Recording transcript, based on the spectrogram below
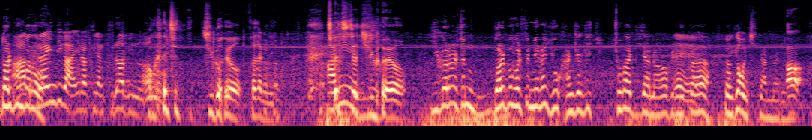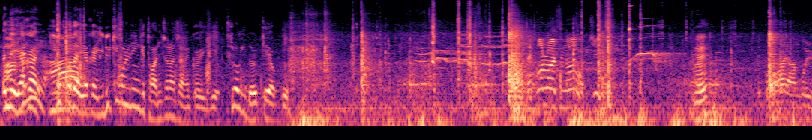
넓은 아 거로. grind가 아니라 그냥 drop in 아 그냥 진짜 죽어요 사장님. 저 아니. 진짜 죽어요. 이거를 좀 넓은 걸 쓰면은 요 간격이 좁아지잖아. 그러니까 여기 얹힌단 말이야. 아 근데 아, 약간 한- 이것보다 아. 약간 이렇게 올리는 게 더 안전하지 않을까요? 이게 트럭이 넓게 해갖고. 내 걸로 할 생각은 없지. 왜? 내거 아예 안 걸려.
